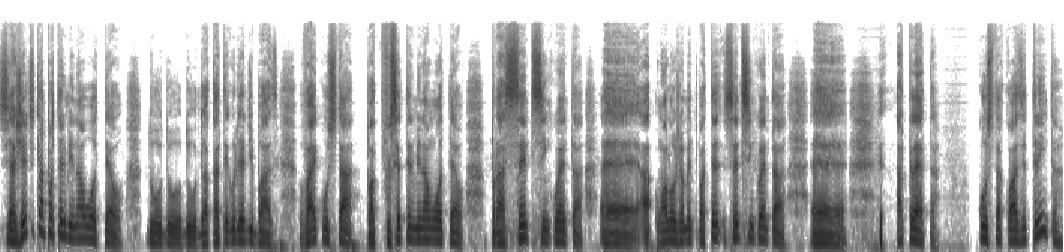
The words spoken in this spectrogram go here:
Se a gente está para terminar o hotel do, do, do, da categoria de base, vai custar, para você terminar um hotel para 150, é, um alojamento para 150 é, atleta, custa quase 30.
